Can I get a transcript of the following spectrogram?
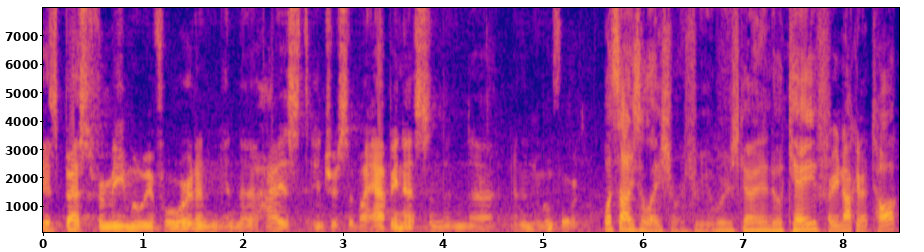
is best for me moving forward, and in the highest interest of my happiness, and then uh, and then move forward. What's isolation retreat? We're just going into a cave? Are you not going to talk?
